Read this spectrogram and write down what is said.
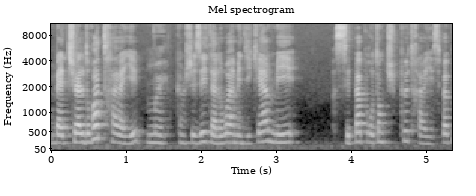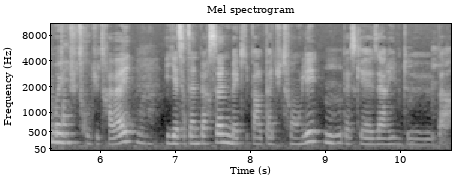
Bah, tu as le droit de travailler. Oui. Comme je te disais, tu as le droit à Medicare, mais c'est pas pour autant que tu peux travailler, c'est pas pour Oui. autant que tu trouves du travail. Voilà. Et il y a certaines personnes bah, qui parlent pas du tout anglais Mhm. parce qu'elles arrivent de, bah,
